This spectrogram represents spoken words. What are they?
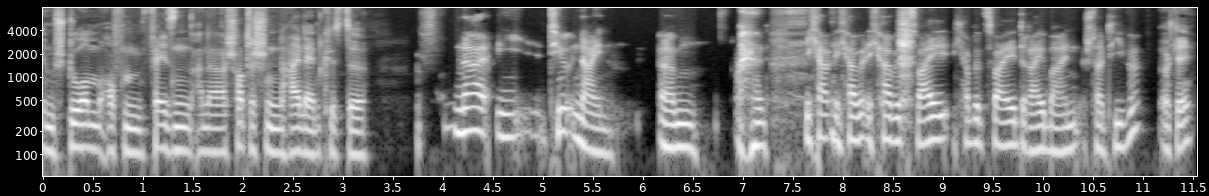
im Sturm auf dem Felsen an der schottischen Highland-Küste. Na, nein. Ähm, ich habe, ich habe, ich habe zwei, ich habe zwei Dreibein-Stative. Okay.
